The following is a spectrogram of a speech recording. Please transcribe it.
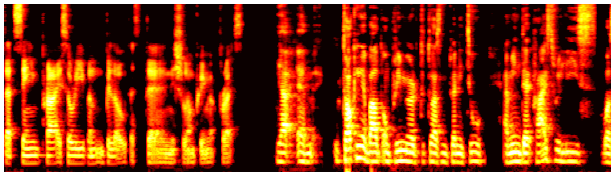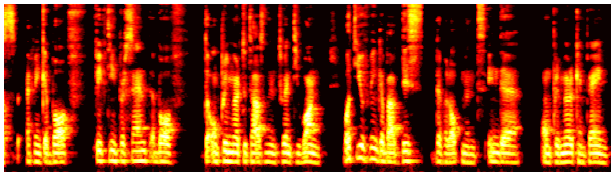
that same price or even below the, the initial en Primeur price. Yeah, and talking about en Primeur 2022, I mean, the price release was, I think, above 15% above the en Primeur 2021. What do you think about this development in the en Primeur campaign?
